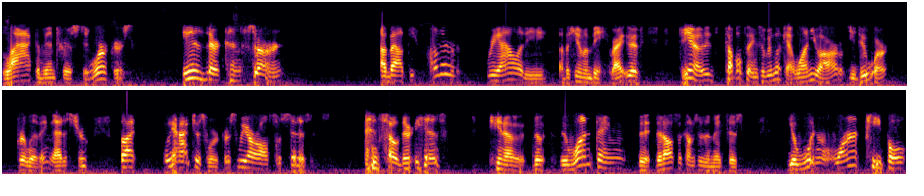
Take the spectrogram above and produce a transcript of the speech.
lack of interest in workers is their concern about the other reality of a human being, right? You know, there's a couple things that we look at. One, you are, you do work for a living, that is true. But we are not just workers, we are also citizens. And so there is, you know, the, the one thing that, that also comes into the mix is you wouldn't want people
